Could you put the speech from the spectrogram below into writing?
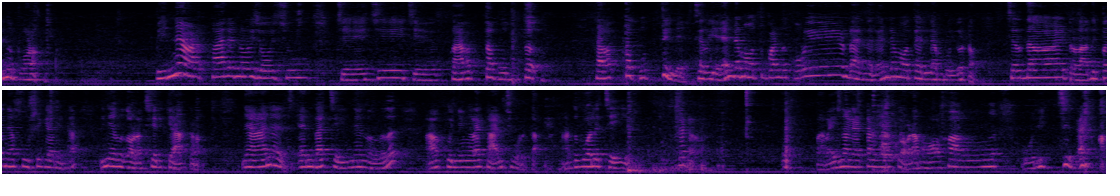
ഇന്ന് പോകണം പിന്നെ ആൾക്കാരെന്നോട് ചോദിച്ചു ചേച്ചി ചേ- കറുത്ത കുത്ത് കറുത്ത കുത്തില്ലേ ചെറിയ എന്റെ മുഖത്ത് പണ്ട് കുറേ ഉണ്ടായിരുന്നല്ലോ. എന്റെ മുഖത്ത് എല്ലാം പോയി കേട്ടോ. ചെറുതായിട്ടുള്ള അതിപ്പം ഞാൻ സൂക്ഷിക്കാനില്ല. ഇനി ഒന്ന് തുടങ്ങി ശരിക്കാക്കണം ഞാൻ എന്താ ചെയ്യുന്നതെന്നുള്ളത് ആ കുഞ്ഞുങ്ങളെ കാണിച്ചു കൊടുക്കാം. അതുപോലെ ചെയ്യും. കേട്ടോ? പറയുന്ന കേട്ടാ വിചാരിക്കും അവിടെ മോഹം ഒരിച്ച് കിടക്കും.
